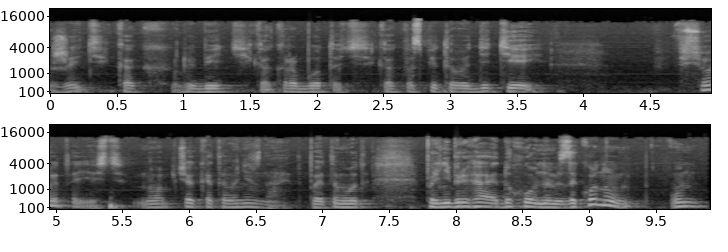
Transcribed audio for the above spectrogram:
жить, как любить, как работать, как воспитывать детей. Все это есть, но человек этого не знает. Поэтому вот пренебрегая духовным законом, он,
